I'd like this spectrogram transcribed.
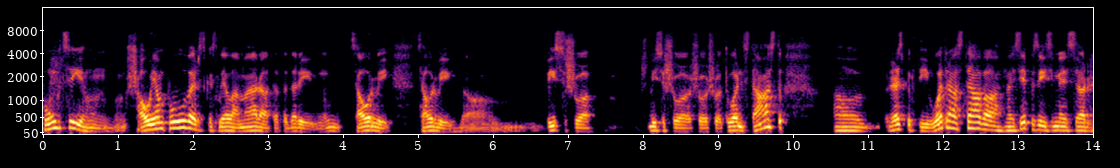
funkcija un, un šaujam pulveris, kas lielā mērā arī nu, caurvīja caurvī, uh, visu šo, visu šo, šo, šo torņu stāstu. Uh, respektīvi, otrā stāvā mēs iepazīsimies ar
